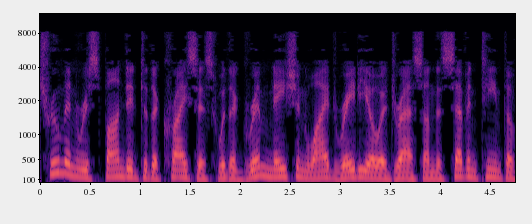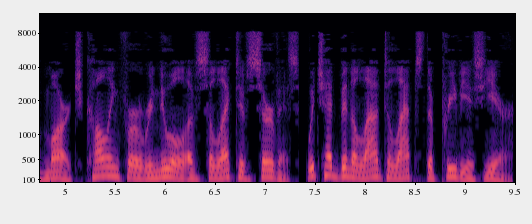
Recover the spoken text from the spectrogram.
Truman responded to the crisis with a grim nationwide radio address on 17 March calling for a renewal of selective service, which had been allowed to lapse the previous year.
